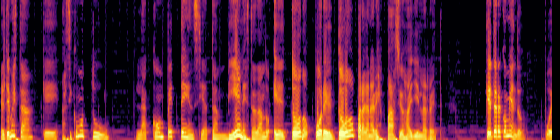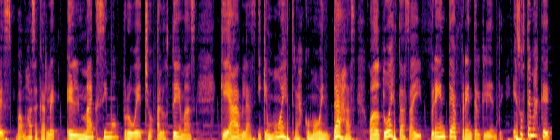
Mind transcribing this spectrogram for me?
El tema está que, así como tú, la competencia también está dando el todo por el todo para ganar espacios allí en la red. ¿Qué te recomiendo? Pues vamos a sacarle el máximo provecho a los temas que hablas y que muestras como ventajas cuando tú estás ahí frente a frente al cliente. Esos temas que,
